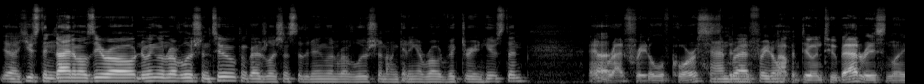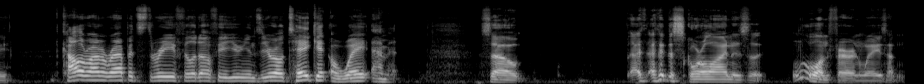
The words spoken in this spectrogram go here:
Yeah, Houston Dynamo zero, New England Revolution two. Congratulations to the New England Revolution on getting a road victory in Houston. And Brad Friedel, of course, Uh, and has Brad Friedel. not been doing too bad recently. Colorado Rapids three, Philadelphia Union zero. Take it away, Emmett. So, I, I think the scoreline is a little unfair in ways. I'm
